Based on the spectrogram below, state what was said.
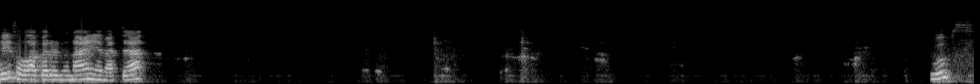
Oh, he's a lot better than I am at that. Whoops.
